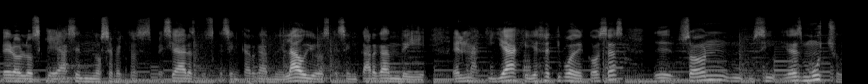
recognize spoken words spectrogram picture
pero los que hacen los efectos especiales, los que se encargan del audio, los que se encargan de el maquillaje y ese tipo de cosas, eh, son, sí, es mucho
